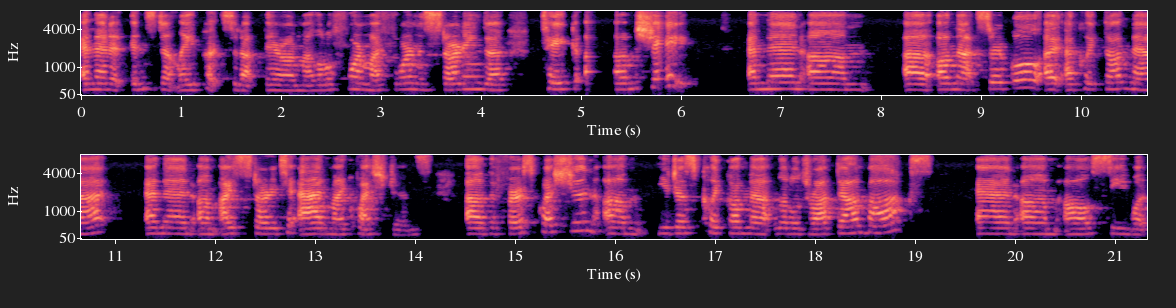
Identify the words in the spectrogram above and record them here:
and then it instantly puts it up there on my little form. My form is starting to take um, shape. And then um, uh, on that circle, I, I, clicked on that. And then um, I started to add my questions. Uh, the first question, um, you just click on that little drop down box and um, I'll see what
